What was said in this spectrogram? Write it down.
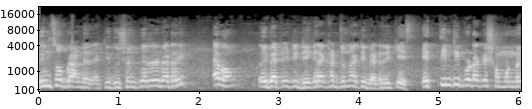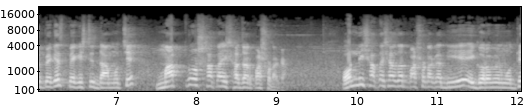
রিমসো ব্র্যান্ডের একটি দুশো এমপিয়ারের ব্যাটারি এবং ওই ব্যাটারিটি ঢেকে রাখার জন্য একটি ব্যাটারি কেস এই তিনটি প্রোডাক্টের সমন্বয় প্যাকেজ প্যাকেজটির দাম হচ্ছে মাত্র সাতাইশ হাজার পাঁচশো টাকা। অনলি সাতাশ হাজার পাঁচশো টাকা দিয়ে এই গরমের মধ্যে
